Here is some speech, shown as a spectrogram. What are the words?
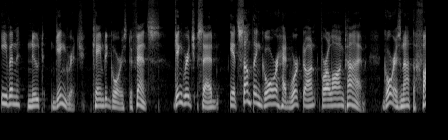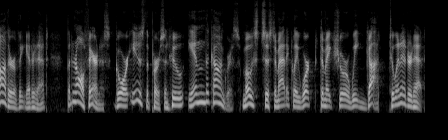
even Newt Gingrich came to Gore's defense. Gingrich said, it's something Gore had worked on for a long time. Gore is not the father of the Internet, but in all fairness, Gore is the person who, in the Congress, most systematically worked to make sure we got to an Internet.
